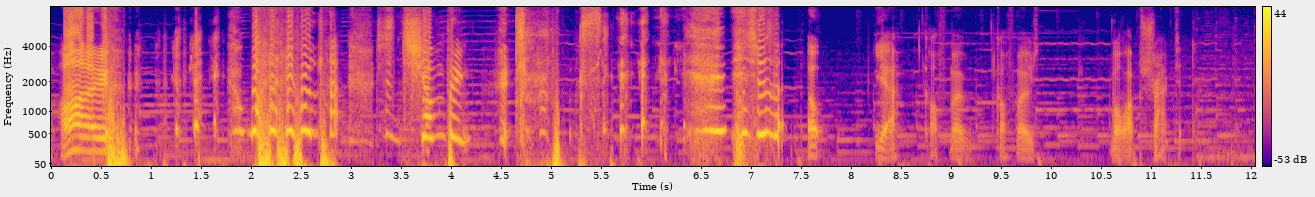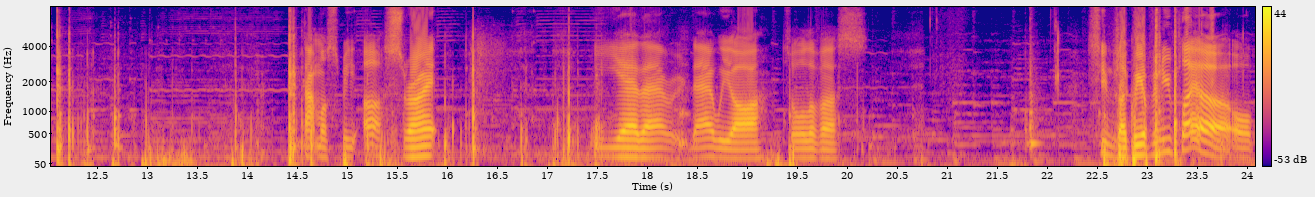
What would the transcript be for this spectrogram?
Hi! Well, abstracted. That must be us, right? Yeah, there, there we are. It's all of us. Seems like we have a new player, or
